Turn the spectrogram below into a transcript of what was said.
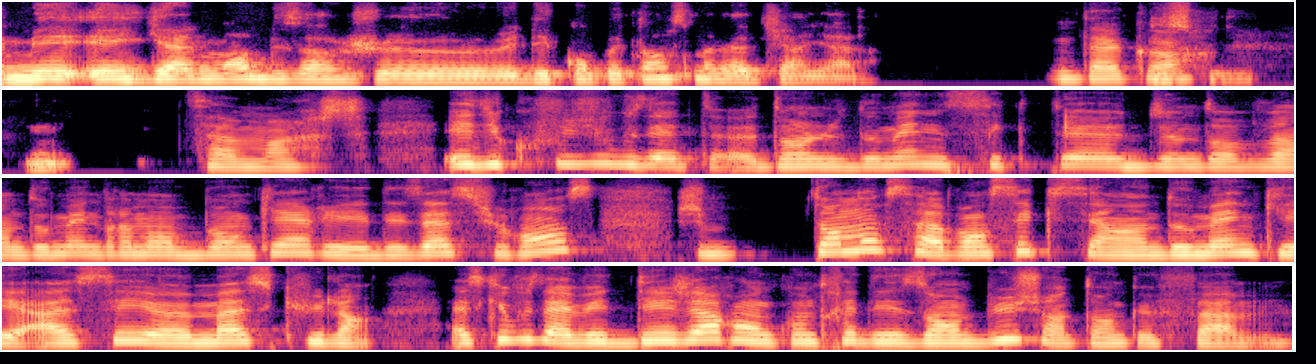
mais également des enjeux, des compétences managériales. D'accord. Mm. Ça marche. Et du coup, vu que vous êtes euh, dans le domaine secteur, dans un domaine vraiment bancaire et des assurances, j'ai tendance à penser que c'est un domaine qui est assez masculin. Est-ce que vous avez déjà rencontré des embûches en tant que femme?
